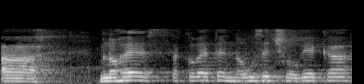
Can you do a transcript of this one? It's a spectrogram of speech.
a mnohé z takové té nouze člověka,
